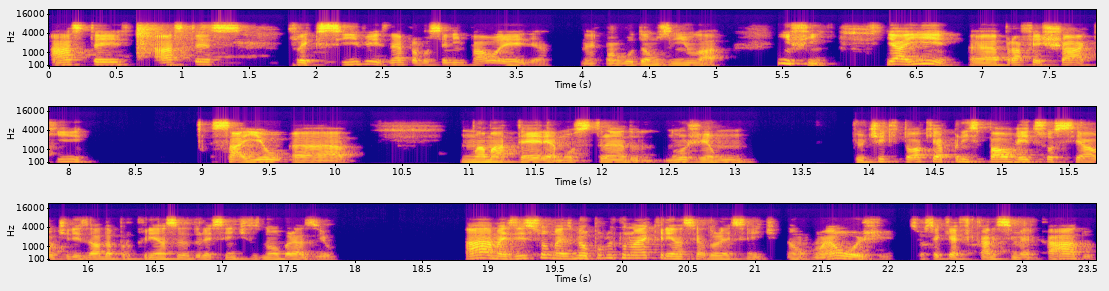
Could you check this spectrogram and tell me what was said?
hastes, flexíveis, né, para você limpar a orelha, né, com algodãozinho lá. Enfim, e aí, uh, é, para fechar aqui, saiu uh, uma matéria mostrando no G1 que o TikTok é a principal rede social utilizada por crianças e adolescentes no Brasil. Ah, mas isso, mas meu público não é criança e adolescente. Não, não é hoje. Se você quer ficar nesse mercado,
